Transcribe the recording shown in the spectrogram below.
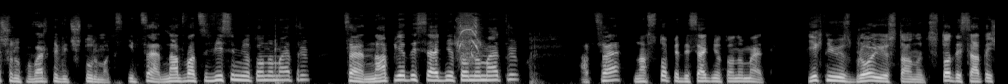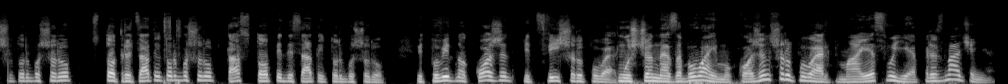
шуруповерти від Sturmax. І це на 28 Нм, це на 50 Нм, а це на 150 Нм. Їхньою зброєю стануть 110-й турбошуруп, 130-й турбошуруп та 150-й турбошуруп. Відповідно, кожен під свій шуруповерт. Тому що не забуваємо, кожен шуруповерт має своє призначення.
